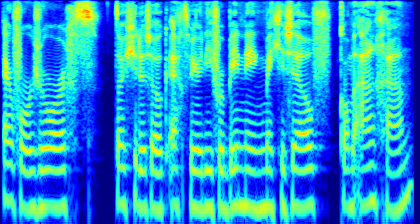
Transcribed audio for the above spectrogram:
ervoor zorgt dat je dus ook echt weer die verbinding met jezelf kan aangaan.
